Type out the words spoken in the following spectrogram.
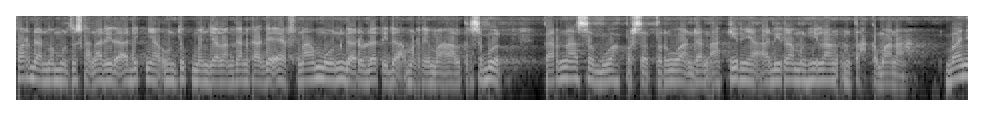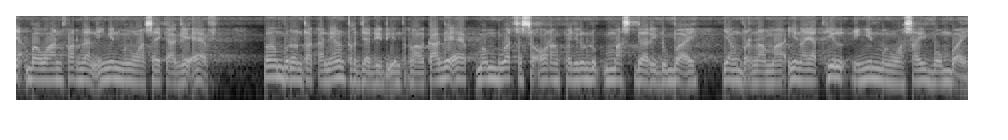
Fardan memutuskan adik-adiknya untuk menjalankan KGF, namun Garuda tidak menerima hal tersebut karena sebuah perseteruan dan akhirnya Adira menghilang entah ke mana. Banyak bawahan Fardan ingin menguasai KGF, Pemberontakan yang terjadi di internal KGF membuat seseorang penyelundup emas dari Dubai yang bernama Inayat Hill ingin menguasai Bombay.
